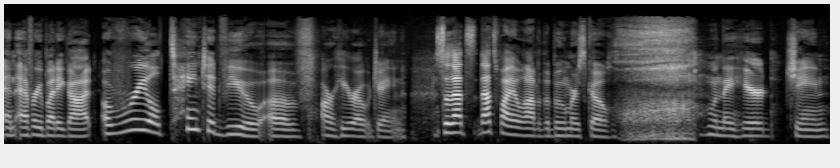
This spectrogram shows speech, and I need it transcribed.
and everybody got a real tainted view of our hero Jane. So that's that's why a lot of the boomers go when they hear Jane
